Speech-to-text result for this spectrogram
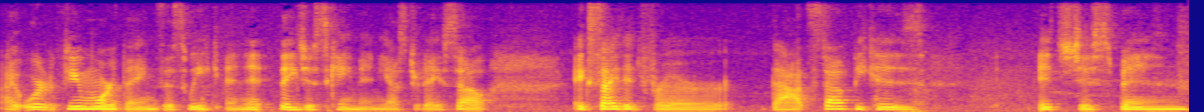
I ordered a few more things this week and it they just came in yesterday. So excited for that stuff because it's just been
